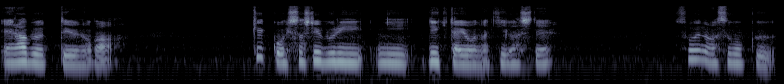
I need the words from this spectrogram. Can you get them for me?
選ぶっていうのが結構久しぶりにできたような気がしてそういうのがすごく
